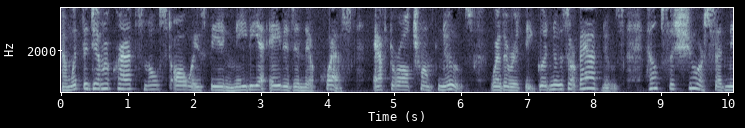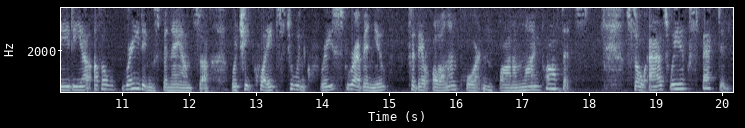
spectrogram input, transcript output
And with the Democrats most always being media aided in their quest, after all, Trump news, whether it be good news or bad news, helps assure said media of a ratings bonanza, which equates to increased revenue for their all important bottom line profits. So, as we expected,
